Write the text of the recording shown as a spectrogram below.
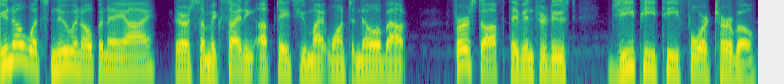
you know what's new in OpenAI? There are some exciting updates you might want to know about. First off, they've introduced GPT-4 Turbo,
